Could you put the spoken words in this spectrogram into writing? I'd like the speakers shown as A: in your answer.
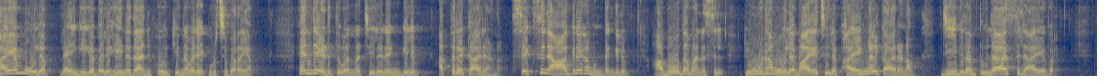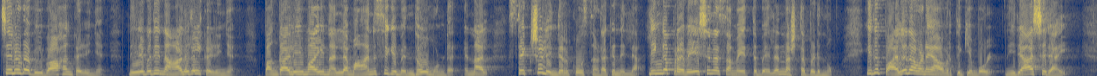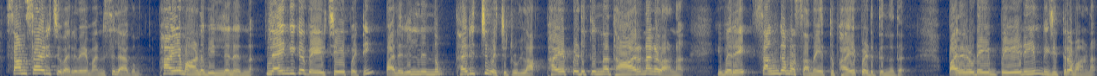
A: ഭയം മൂലം ലൈംഗിക ബലഹീനത അനുഭവിക്കുന്നവരെ കുറിച്ച് പറയാം. എന്റെ അടുത്ത് വന്ന ചിലരെങ്കിലും അത്തരക്കാരാണ്. സെക്സിന് ആഗ്രഹമുണ്ടെങ്കിലും അബോധ മനസ്സിൽ രൂഢമൂലമായ ചില ഭയങ്ങൾ കാരണം ജീവിതം തുലാസിലായവർ. ചിലരുടെ വിവാഹം കഴിഞ്ഞ് നിരവധി നാളുകൾ കഴിഞ്ഞ് പങ്കാളിയുമായി നല്ല മാനസിക ബന്ധവുമുണ്ട്. എന്നാൽ സെക്ഷൽ ഇന്റർകോഴ്സ് നടക്കുന്നില്ല. ലിംഗപ്രവേശന സമയത്ത് ബലം നഷ്ടപ്പെടുന്നു. ഇത് പലതവണ ആവർത്തിക്കുമ്പോൾ നിരാശരായി. സംസാരിച്ചു വരവേ മനസ്സിലാകും. ഭയമാണ് വില്ലനെന്ന്. ലൈംഗിക വീഴ്ചയെപ്പറ്റി പലരിൽ നിന്നും ധരിച്ചു വെച്ചിട്ടുള്ള ഭയപ്പെടുത്തുന്ന ധാരണകളാണ് ഇവരെ സംഗമ സമയത്ത് ഭയപ്പെടുത്തുന്നത്. പലരുടെയും പേടിയും വിചിത്രമാണ്.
